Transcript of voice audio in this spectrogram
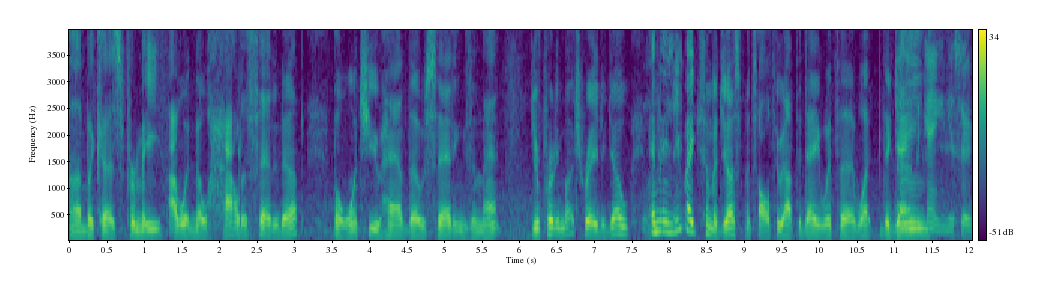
uh, because for me i wouldn't know how to set it up but once you have those settings and that you're pretty much ready to go and then you make some adjustments all throughout the day with the what the Uh, gain the gain, yes, sir.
